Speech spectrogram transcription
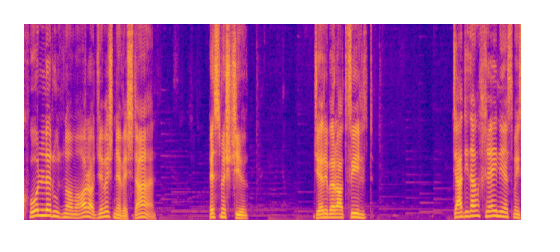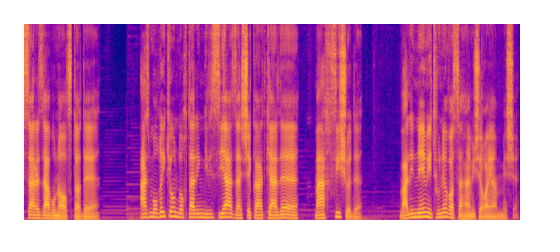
کل روزنامه ها راجبش نوشتن اسمش چیه؟ جری برادفیلد جدیدن خیلی اسمش سر زبون افتاده. از موقعی که اون دختر انگلیسی ازش شکایت کرده مخفی شده. ولی نمی‌تونه واسه همیشه قایم بشه.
